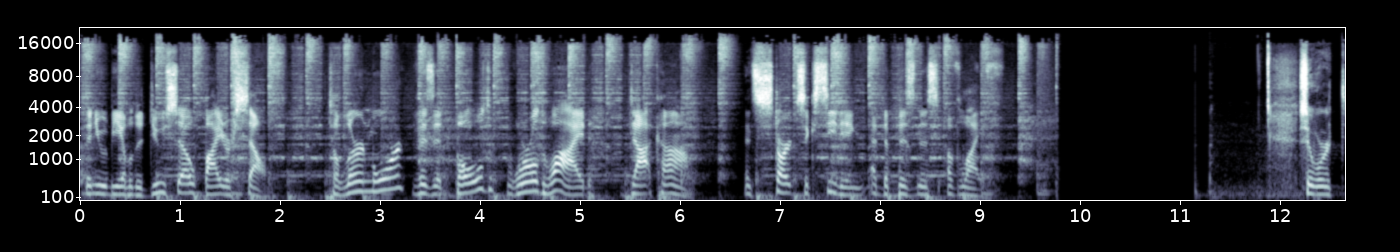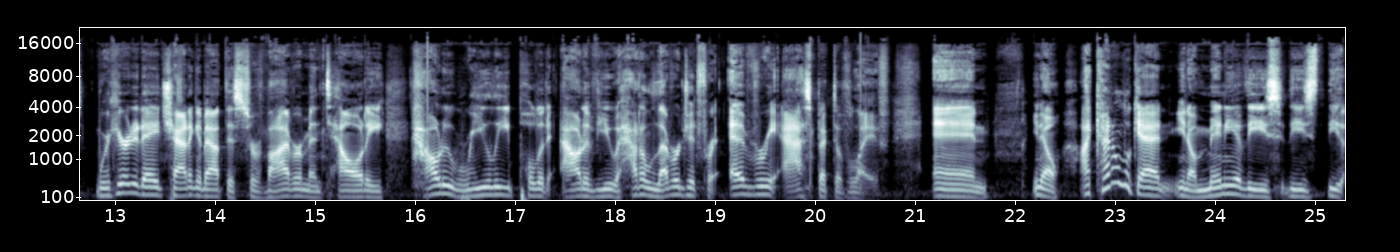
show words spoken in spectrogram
than you would be able to do so by yourself. To learn more, visit boldworldwide.com and start succeeding at the business of life. So we're we're here today chatting about this survivor mentality, how to really pull it out of you, how to leverage it for every aspect of life. And you know, I kind of look at, you know, many of these these these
